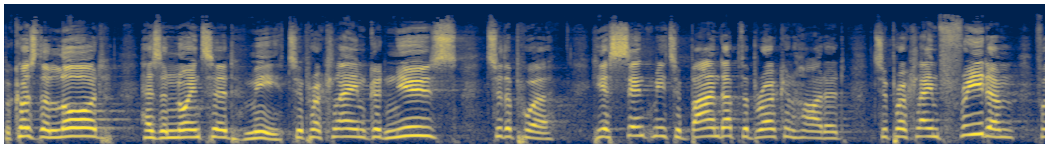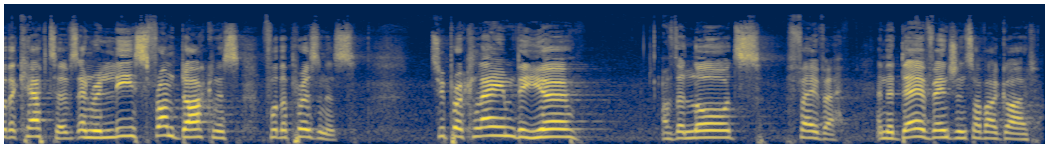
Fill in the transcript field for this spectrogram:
because the Lord has anointed me to proclaim good news to the poor. He has sent me to bind up the brokenhearted, to proclaim freedom for the captives and release from darkness for the prisoners, to proclaim the year of the Lord's favor and the day of vengeance of our God,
